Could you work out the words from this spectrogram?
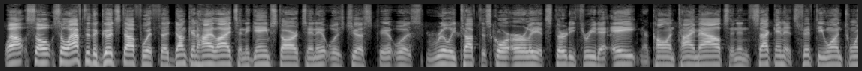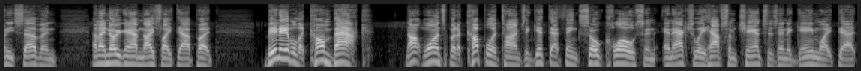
Well, so so after the good stuff with uh, Duncan highlights and the game starts, and it was just it was really tough to score early. It's thirty three to eight, and they're calling timeouts, and in the second it's 51-27. And I know you're gonna have nights like that, but being able to come back not once but a couple of times and get that thing so close and and actually have some chances in a game like that,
